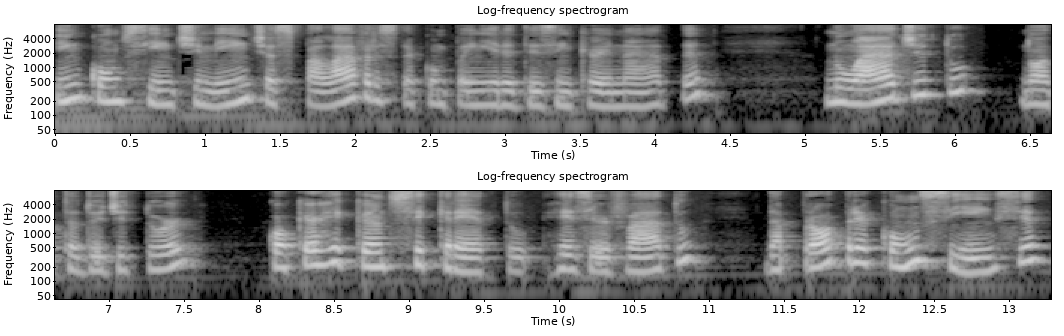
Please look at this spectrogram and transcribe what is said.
inconscientemente as palavras da companheira desencarnada, no ádito, nota do editor, qualquer recanto secreto reservado da própria consciência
